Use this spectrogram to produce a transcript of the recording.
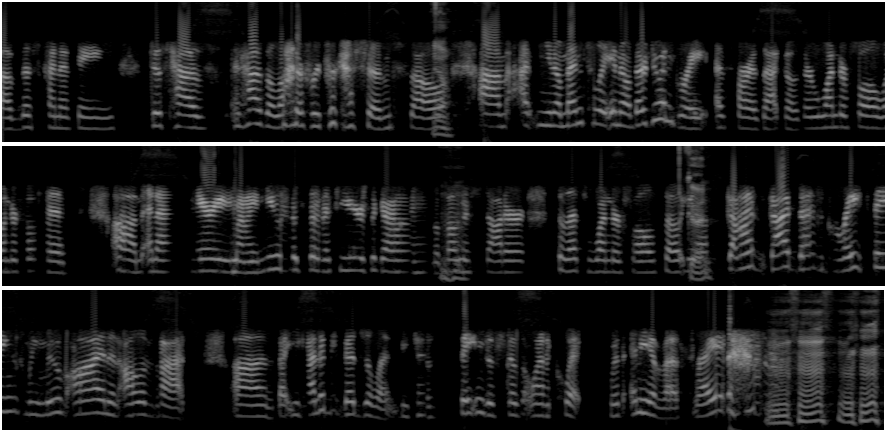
of this kind of thing just has it has a lot of repercussions. So, yeah. um, I, you know, mentally, you know, they're doing great as far as that goes. They're wonderful, wonderful kids. Um, and I married my new husband a few years ago. I have a mm-hmm. bonus daughter, so that's wonderful. So, you Good. know, God, God does great things. We move on and all of that. Uh, but you got to be vigilant because Satan just doesn't want to quit with any of us, right? mm-hmm, mm-hmm.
